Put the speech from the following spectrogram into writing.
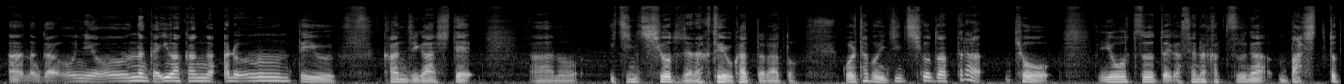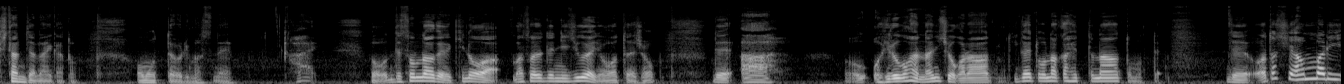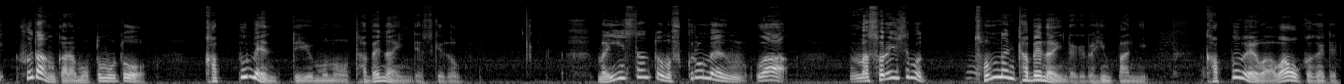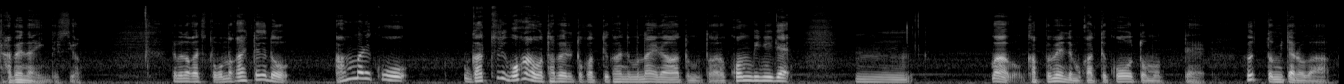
あ、なんか、うにゅーん、なんか違和感があるーんっていう感じがして、あの、一日仕事じゃなくてよかったなと。これ多分一日仕事だったら、今日、腰痛というか背中痛がバシッときたんじゃないかと思っておりますね。はい。そう。で、そんなわけで昨日は、まあそれで2時ぐらいに終わったでしょ？で、ああ、おお昼ご飯何しようかな意外とお腹減ったなと思ってで私あんまり普段からもともとカップ麺っていうものを食べないんですけどまあインスタントの袋麺はまあそれにしてもそんなに食べないんだけど頻繁に。カップ麺は輪をかけて食べないんですよ。でもなんかちょっとお腹減ったけどあんまりこうがっつりご飯を食べるとかっていう感じもないなと思ったからコンビニでうーんまあ、カップ麺でも買ってこうと思って、ふっと見たのが、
